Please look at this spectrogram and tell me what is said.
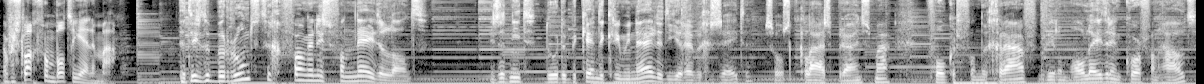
Een verslag van Botte Jellema. Het is de beroemdste gevangenis van Nederland. Is het niet door de bekende criminelen die er hebben gezeten, zoals Klaas Bruinsma, Volkert van der Graaf, Willem Holleder en Cor van Hout?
